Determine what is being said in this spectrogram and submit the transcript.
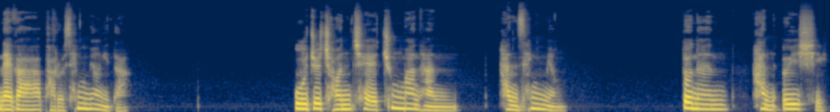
내가 바로 생명이다. 우주 전체에 충만한 한 생명 또는 한 의식,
